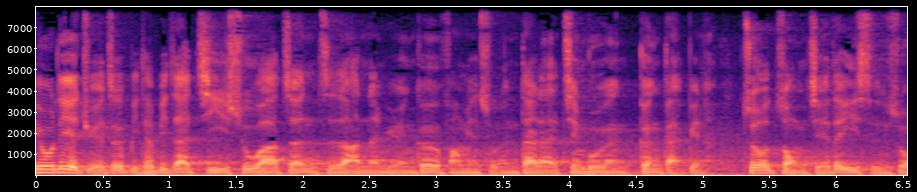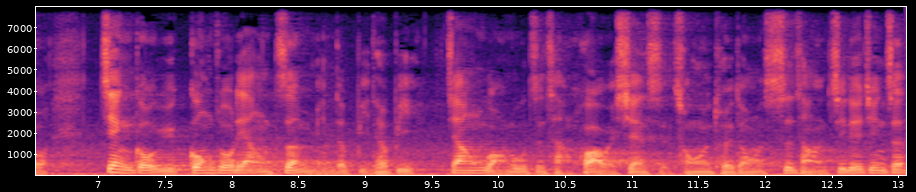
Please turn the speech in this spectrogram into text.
又列举这个比特币在技术啊、政治啊、能源各个方面所能带来进步跟跟改变了。最后总结的意思是说，建构于工作量证明的比特币，将网络资产化为现实，从而推动了市场激烈竞争。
